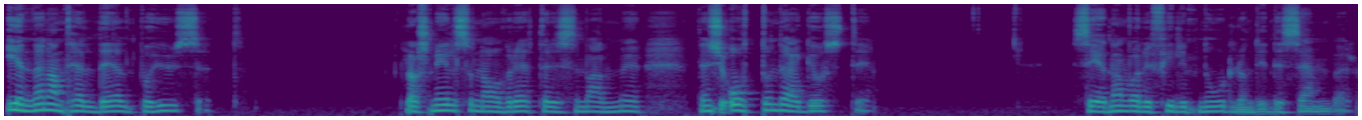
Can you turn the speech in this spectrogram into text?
innan han tällde eld på huset. Lars Nilsson avrättades i Malmö den 28 augusti. Sedan var det Filip Nordlund i december.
